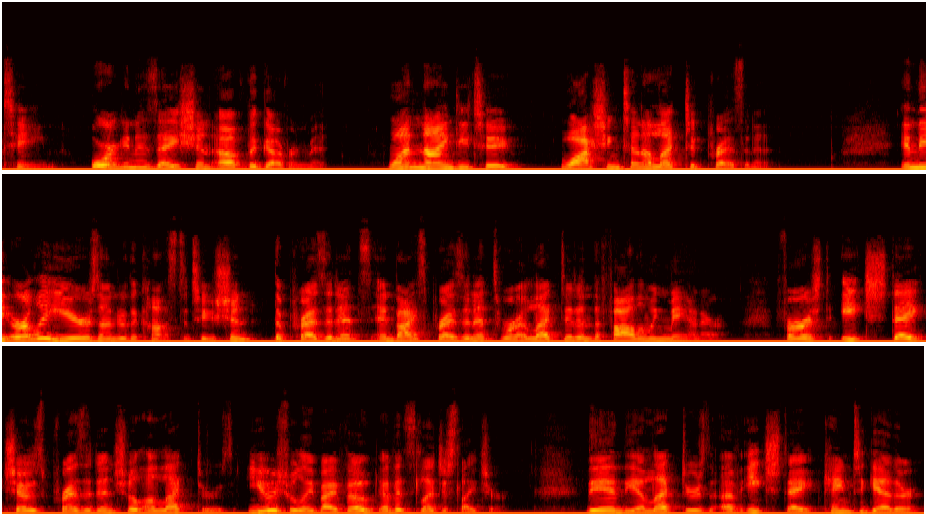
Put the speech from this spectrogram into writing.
XIX. Organization of the Government. 192. Washington elected President. In the early years under the Constitution, the Presidents and Vice Presidents were elected in the following manner. First each state chose presidential electors, usually by vote of its legislature. Then the electors of each state came together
